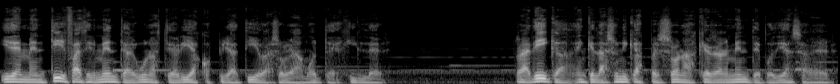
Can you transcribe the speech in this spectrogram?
y desmentir fácilmente algunas teorías conspirativas sobre la muerte de Hitler radica en que las únicas personas que realmente podían saber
